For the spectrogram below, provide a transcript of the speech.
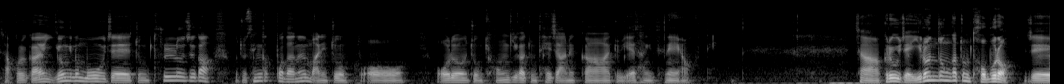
자, 그러니까 이 경기는 뭐 이제 좀 툴루즈가 좀 생각보다는 많이 좀 어 어려운 좀 경기가 좀 되지 않을까 좀 예상이 드네요. 네. 자, 그리고 이제 이런 점과 좀 더불어 이제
